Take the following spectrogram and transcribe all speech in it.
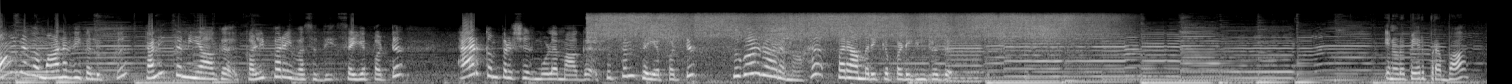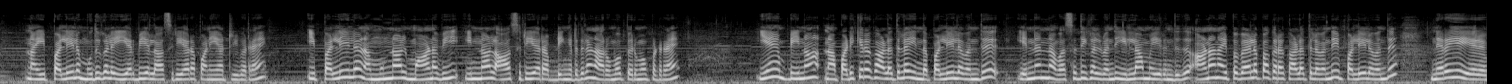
மாணவ மாணவிகளுக்கு தனித்தனியாக கழிப்பறை வசதி செய்யப்பட்டு ஏர் கம்ப்ரஷர் மூலமாக சுத்தம் செய்யப்பட்டு சுகாதாரமாக பராமரிக்கப்படுகின்றது. என்னோட பேர் பிரபா. நான் இப்பள்ளியில் முதுகலை இயற்பியல் ஆசிரியராக பணியாற்றி வரேன் இப்பள்ளியில் நான் முன்னாள் மாணவி இந்நாள் ஆசிரியர் அப்படிங்கிறதுல நான் ரொம்ப பெருமைப்படுறேன். ஏன் அப்படின்னா நான் படிக்கிற காலத்தில் இந்த பள்ளியில் வந்து என்னென்ன வசதிகள் வந்து இல்லாமல் இருந்தது ஆனால் நான் இப்போ வேலை பார்க்குற காலத்தில் வந்து இப்பள்ளியில் வந்து நிறைய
